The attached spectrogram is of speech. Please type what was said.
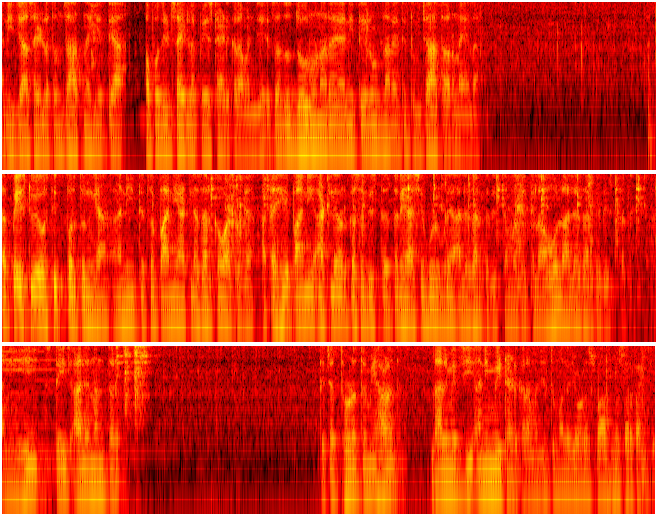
आणि ज्या साईडला तुमचा हात नाही आहे त्या अपोजिट साईडला पेस्ट ॲड करा. म्हणजे याचा जो धूर होणार आहे आणि तेल उडणार आहे ते तुमच्या हातावर नाही येणार. आता पेस्ट व्यवस्थित परतून घ्या आणि त्याचं पाणी आटल्यासारखं वाटू द्या. आता हे पाणी आटल्यावर कसं दिसतं? तर हे असे बुडबुडे आल्यासारखं दिसतं. म्हणजे त्याला होल आल्यासारखे दिसतात. आणि ही स्टेज आल्यानंतर त्याच्यात थोडं तुम्ही हळद लाल मिरची आणि मीठ ॲड करा. म्हणजे तुम्हाला जेवढं स्वादनुसार पाहिजे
